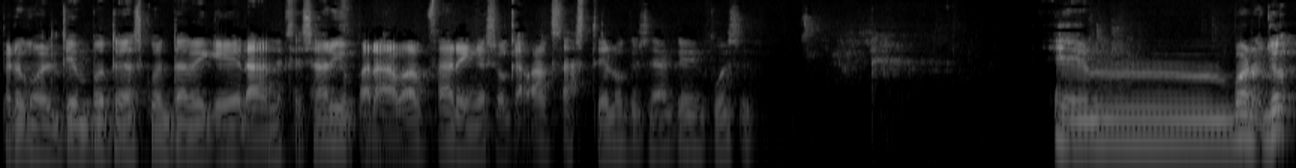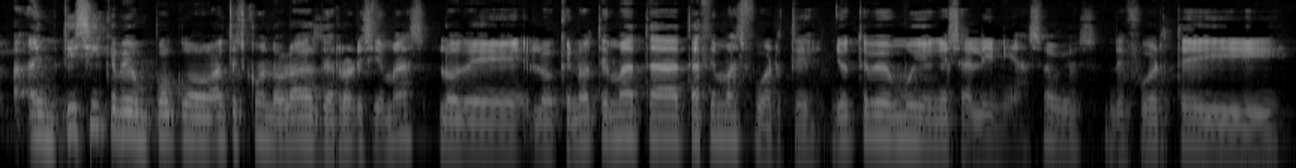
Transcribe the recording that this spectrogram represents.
pero con el tiempo te das cuenta de que era necesario para avanzar en eso que avanzaste, lo que sea que fuese. Em, bueno, yo en ti sí que veo un poco, antes cuando hablabas de errores y demás, lo de lo que no te mata te hace más fuerte. Yo te veo muy en esa línea, ¿sabes? De fuerte y,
